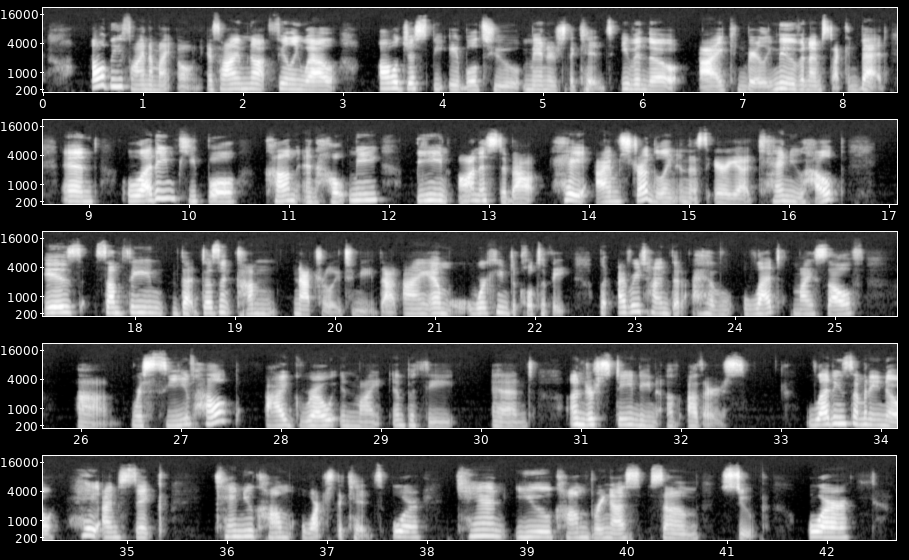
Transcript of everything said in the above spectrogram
I'll be fine on my own. If I'm not feeling well, I'll just be able to manage the kids, even though I can barely move and I'm stuck in bed. And letting people come and help me, being honest about, hey, I'm struggling in this area, can you help? is something that doesn't come naturally to me, that I am working to cultivate. But every time that I have let myself um, receive help, I grow in my empathy and understanding of others. Letting somebody know, hey, I'm sick. Can you come watch the kids? Or can you come bring us some soup? Or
